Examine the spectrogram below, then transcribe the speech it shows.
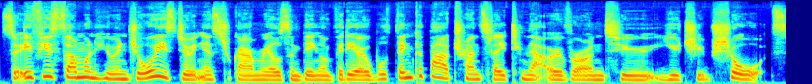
So if you're someone who enjoys doing Instagram reels and being on video, well, think about translating that over onto YouTube shorts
